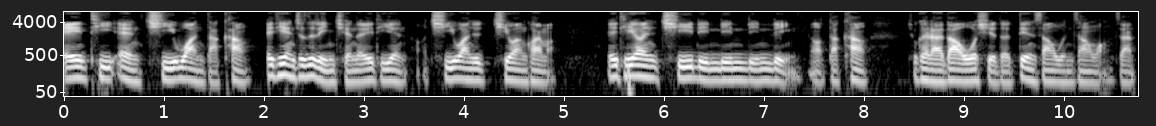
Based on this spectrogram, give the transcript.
，ATM 七万 .com，ATM 就是领钱的 ATM 啊，七万就七万块嘛，ATM 七零零零零啊 .com 就可以来到我写的电商文章网站。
